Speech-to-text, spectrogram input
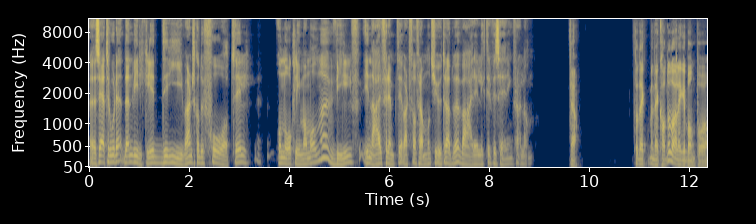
Uh, så jeg tror det, den virkelige driveren skal du få til å nå klimamålene vil i nær fremtid, i hvert fall fram mot 2030, være elektrifisering fra land. Ja, det, men det kan jo da legge bånd på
